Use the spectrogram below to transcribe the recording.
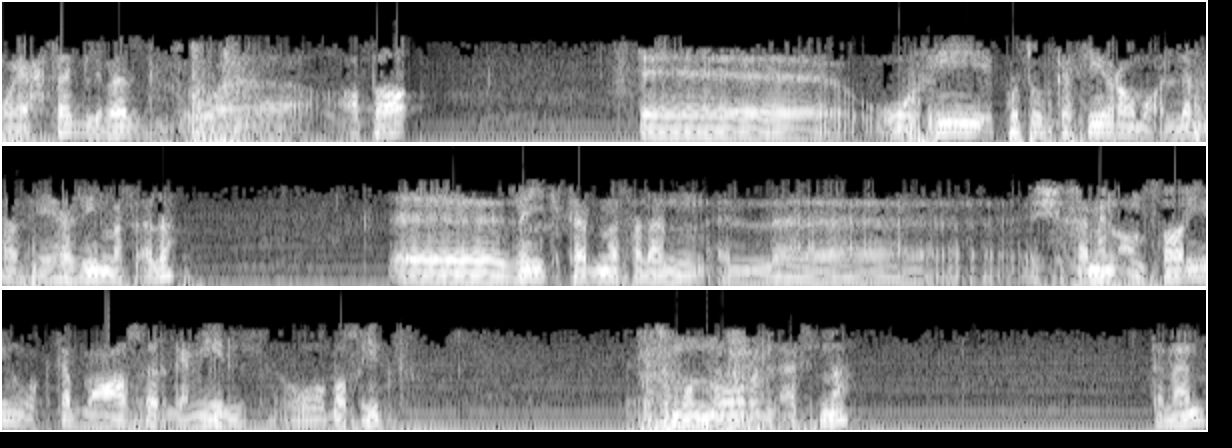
ويحتاج لبذل وعطاء آه وفي كتب كثيرة مؤلفة في هذه المسألة آه، زي كتاب مثلا ال- الشيخ أمين الأنصاري وكتاب معاصر جميل وبسيط اسمه النور الأسمى. تمام.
